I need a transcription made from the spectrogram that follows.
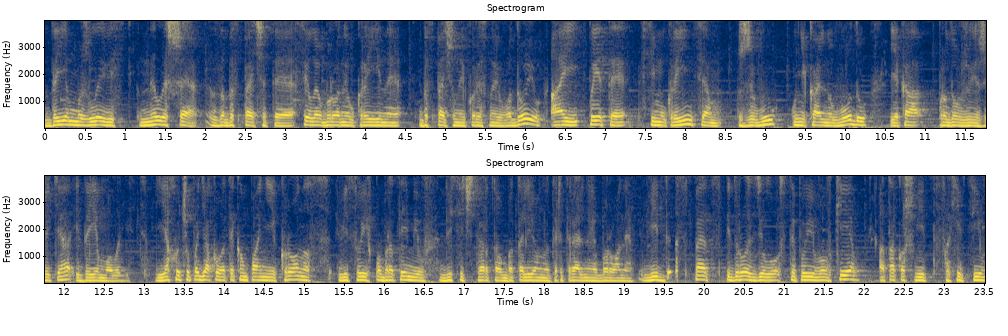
даємо можливість не лише забезпечити сили оборони України безпечною і корисною водою, а й пити всім українцям живу унікальну воду, яка продовжує життя і дає молодість. Я хочу подякувати компанії Кронос від своїх побратимів 204-го батальйону територіальної оборони, від спецпідрозділу Степові вовки, а також від фахівців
